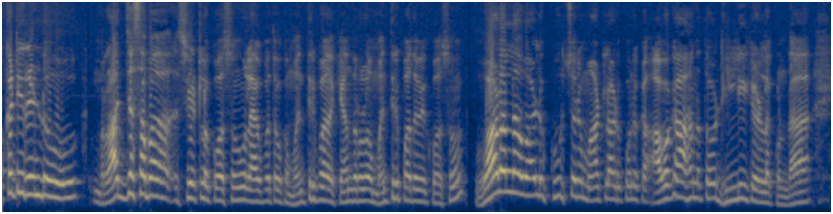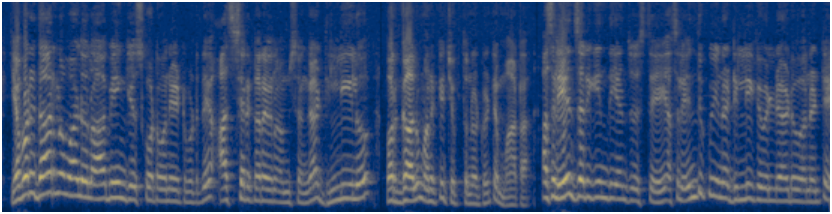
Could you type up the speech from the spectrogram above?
ఒకటి రెండు రాజ్యసభ సీట్ల కోసం లేకపోతే ఒక మంత్రి పద కేంద్రంలో మంత్రి పదవి కోసం వాళ్ళల్లో వాళ్ళు కూర్చొని మాట్లాడుకుని ఒక అవగాహనతో ఢిల్లీకి వెళ్ళకుండా ఎవరి దారిన వాళ్ళు లాబింగ్ చేసుకోవటం అనేటువంటిది ఆశ్చర్యకరమైన అంశంగా ఢిల్లీలో వర్గాలు మనకి చెప్తున్నటువంటి మాట. అసలు ఏం జరిగింది అని చూస్తే అసలు ఎందుకు ఈయన ఢిల్లీకి వెళ్ళాడు అని అంటే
